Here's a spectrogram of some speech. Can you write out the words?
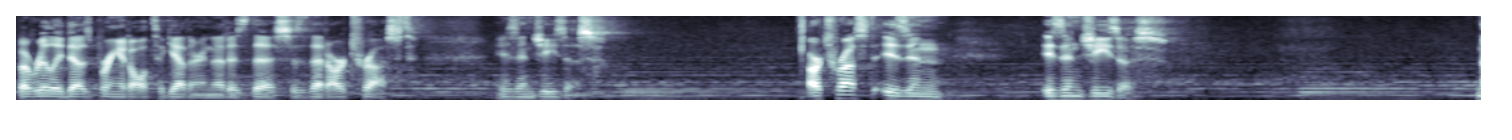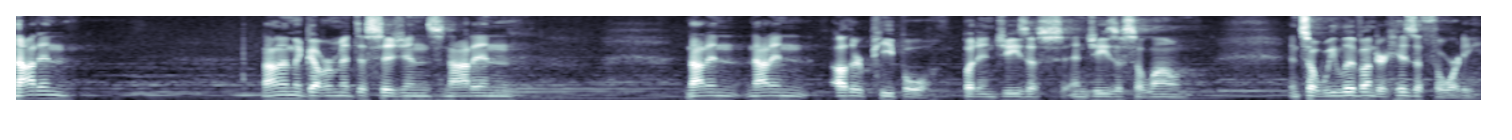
but really does bring it all together, and that is this is that our trust is in Jesus. Our trust is in is in Jesus. Not in not in the government decisions, not in not in not in other people, but in Jesus and Jesus alone. And so we live under his authority.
